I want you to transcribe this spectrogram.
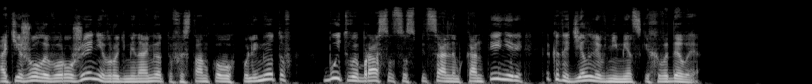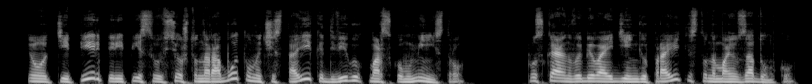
а тяжелое вооружение, вроде минометов и станковых пулеметов, будет выбрасываться в специальном контейнере, как это делали в немецких ВДВ. И вот теперь переписываю все, что наработал, на чистовик и двигаю к морскому министру. Пускай он выбивает деньги у правительства на мою задумку.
